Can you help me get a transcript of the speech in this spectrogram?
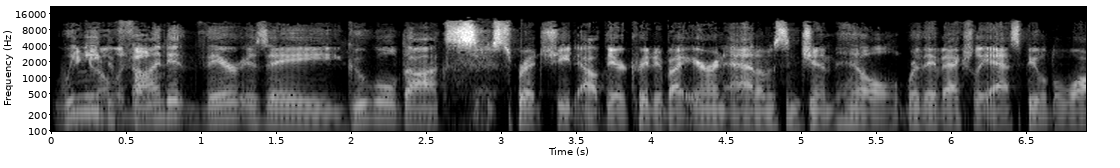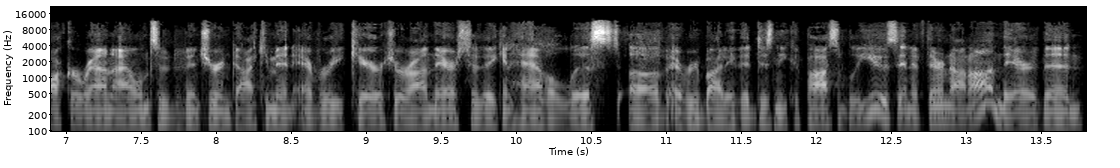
We need to only find it. There is a Google Docs spreadsheet out there created by Aaron Adams and Jim Hill where they've actually asked people to walk around Islands of Adventure and document every character on there so they can have a list of everybody that Disney could possibly use. And if they're not on there, then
